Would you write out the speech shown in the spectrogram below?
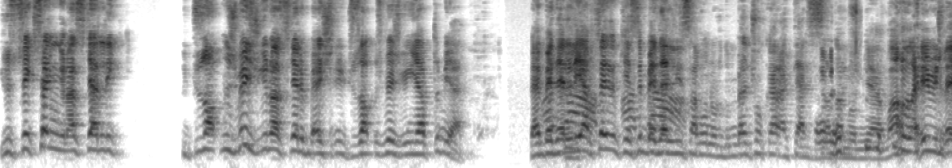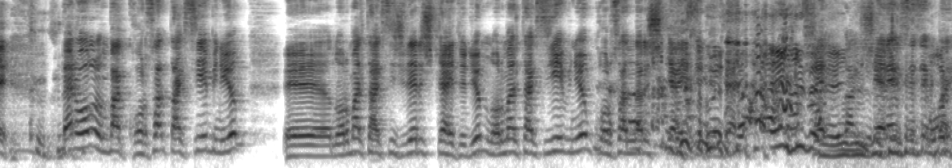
180 gün askerlik 365 gün askeri ben şimdi 365 gün yaptım ya. Ben bedelli Adam, yapsaydım kesin adam. bedelliyi savunurdum. Ben çok karaktersiz adamım ya. Vallahi billahi. Ben oğlum bak korsan taksiye biniyorum. Ee, normal taksicileri şikayet ediyorum. Normal taksiciye biniyorum. Korsanları şikayet ediyorum. En güzel, bak en güzel. şerefsizim bak.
